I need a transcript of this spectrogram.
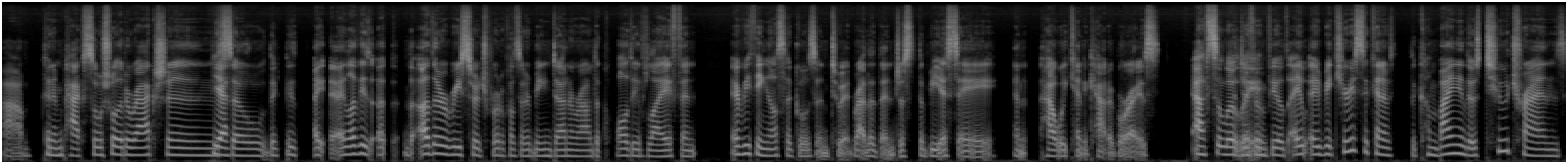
um, could impact social interaction. Yeah. So the, I, I, love these uh, the other research protocols that are being done around the quality of life and everything else that goes into it, rather than just the BSA and how we kind of categorize absolutely different fields. I, would be curious to kind of the combining those two trends.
